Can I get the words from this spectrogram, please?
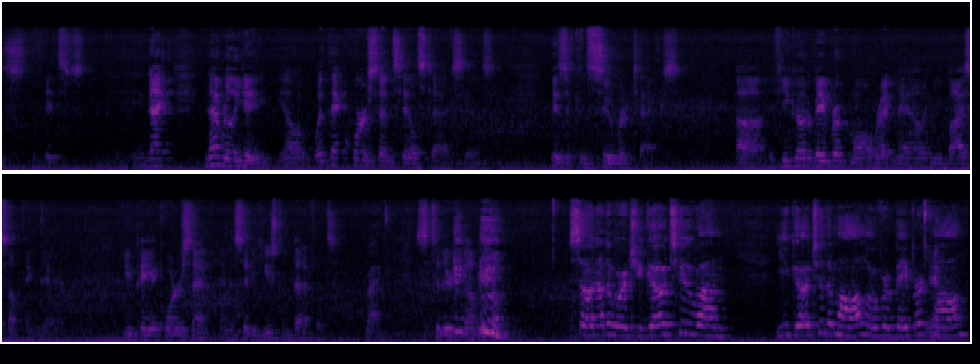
is, it's, not, not really getting, you know, what that quarter cent sales tax is, is a consumer tax. Uh, if you go to Baybrook Mall right now and you buy something there, you pay a quarter cent, and the city of Houston benefits right. to their economic development. So in other words, you go to um, you go to the mall over Baybrook Yeah. Mall,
